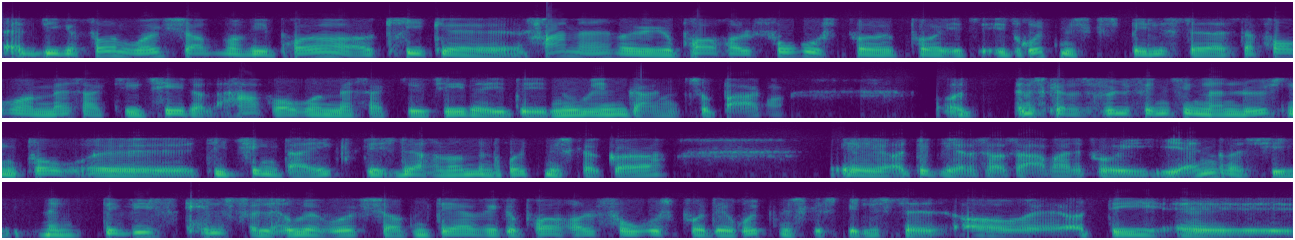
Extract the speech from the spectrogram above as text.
at vi kan få en workshop, hvor vi prøver at kigge øh, fremad, hvor vi kan prøve at holde fokus på, på et, et rytmisk spillested. Altså, der foregår en masse aktiviteter, der har foregået en masse aktiviteter i det nu engang tobakken. Og dem skal der selvfølgelig findes en eller anden løsning på, øh, de ting, der ikke decideret har noget med rytmisk at gøre. Øh, og det bliver der så også arbejdet på i, i andre regi. Men det vi helst vil have ud af workshoppen, det er, at vi kan prøve at holde fokus på det rytmiske spillested, og, øh, og det, øh,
